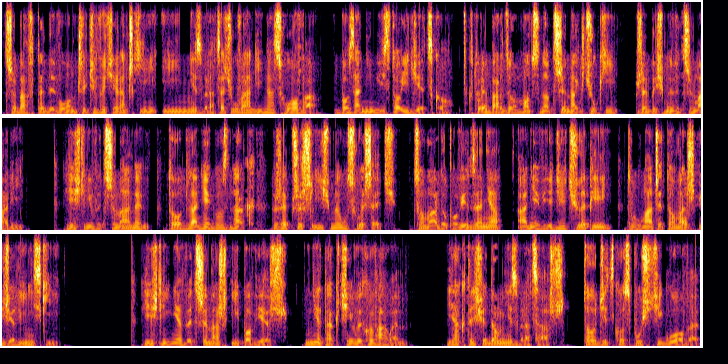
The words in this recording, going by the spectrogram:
Trzeba wtedy włączyć wycieraczki i nie zwracać uwagi na słowa, bo za nimi stoi dziecko, które bardzo mocno trzyma kciuki, żebyśmy wytrzymali. Jeśli wytrzymamy, to dla niego znak, że przyszliśmy usłyszeć, co ma do powiedzenia, a nie wiedzieć lepiej, tłumaczy Tomasz Zieliński. Jeśli nie wytrzymasz i powiesz, nie tak cię wychowałem. Jak ty się do mnie zwracasz, to dziecko spuści głowę,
